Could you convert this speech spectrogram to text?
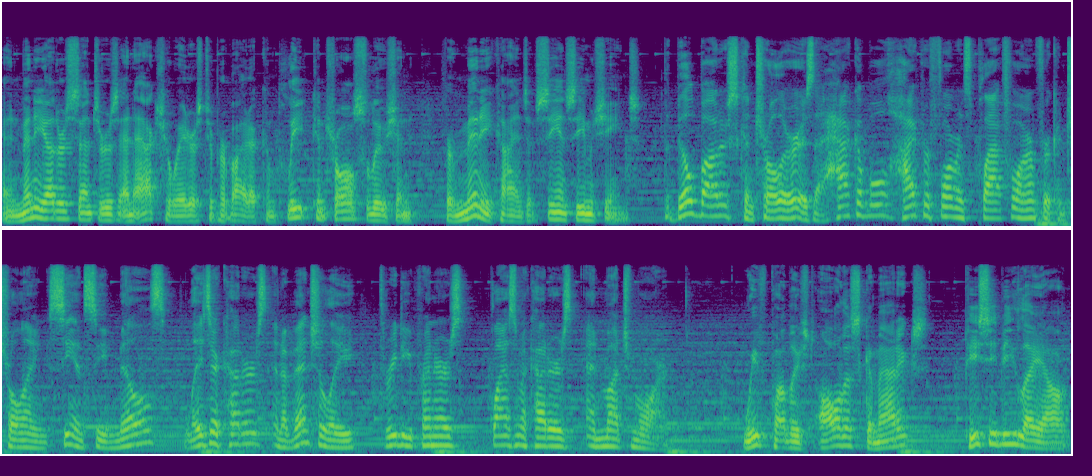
and many other sensors and actuators to provide a complete control solution for many kinds of CNC machines. The Buildbotics controller is a hackable, high-performance platform for controlling CNC mills, laser cutters, and eventually 3D printers, plasma cutters, and much more. We've published all the schematics, PCB layout,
